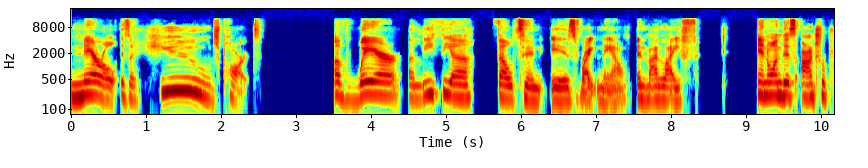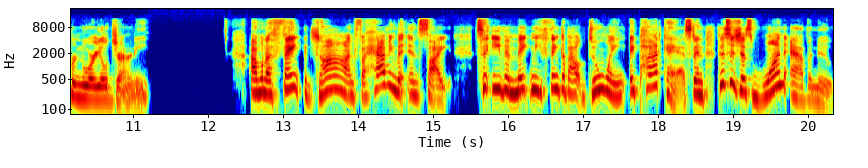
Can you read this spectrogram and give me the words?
Neral is a huge part of where alethea felton is right now in my life and on this entrepreneurial journey I want to thank John for having the insight to even make me think about doing a podcast. And this is just one avenue.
